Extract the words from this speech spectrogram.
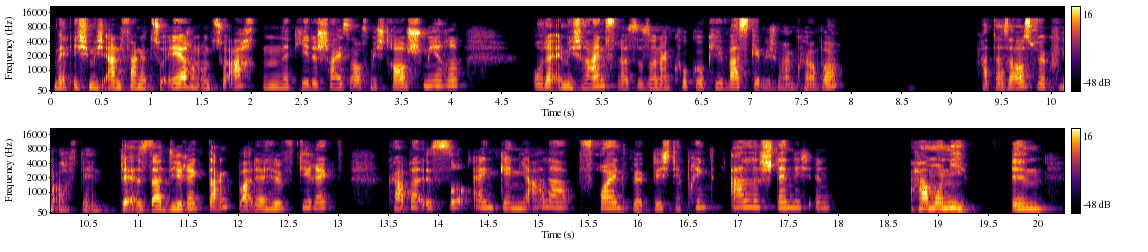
Wenn ich mich anfange zu ehren und zu achten, nicht jede Scheiße auf mich draufschmiere oder in mich reinfresse, sondern gucke, okay, was gebe ich meinem Körper? Hat das Auswirkungen auf den? Der ist da direkt dankbar, der hilft direkt. Körper ist so ein genialer Freund, wirklich. Der bringt alles ständig in Harmonie, in,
